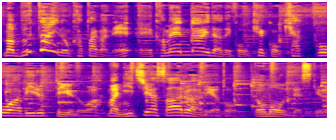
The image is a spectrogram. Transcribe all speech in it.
まあ、舞台の方がね、えー、仮面ライダーでこう結構脚光を浴びるっていうのは、まあ、日朝あるあるやと思うんですけど、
